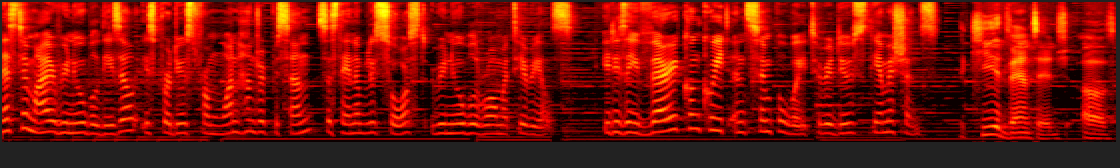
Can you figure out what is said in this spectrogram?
Neste MY renewable diesel is produced from 100% sustainably sourced renewable raw materials. It is a very concrete and simple way to reduce the emissions. The key advantage of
